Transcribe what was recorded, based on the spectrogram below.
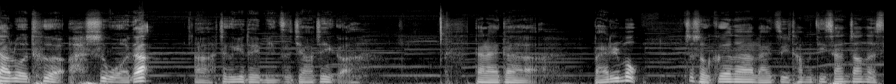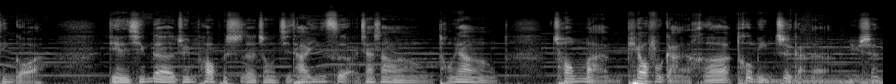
夏洛特是我的啊，这个乐队名字叫这个，带来的《白日梦》这首歌呢，来自于他们第三张的 single 啊，典型的 dream pop 式的这种吉他音色，加上同样充满漂浮感和透明质感的女声。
